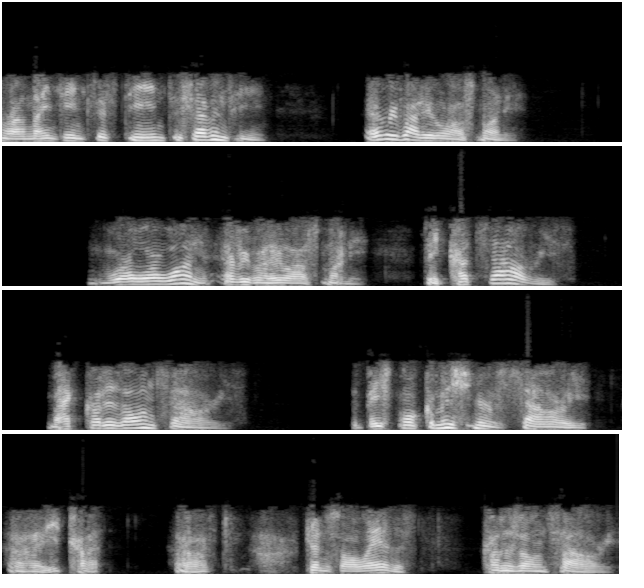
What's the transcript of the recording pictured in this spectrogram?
around 1915 to 17. Everybody lost money. World War One, everybody lost money. They cut salaries. Mack cut his own salaries. The baseball commissioner's salary uh, he cut. Uh, Kenesaw Landis cut his own salary.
